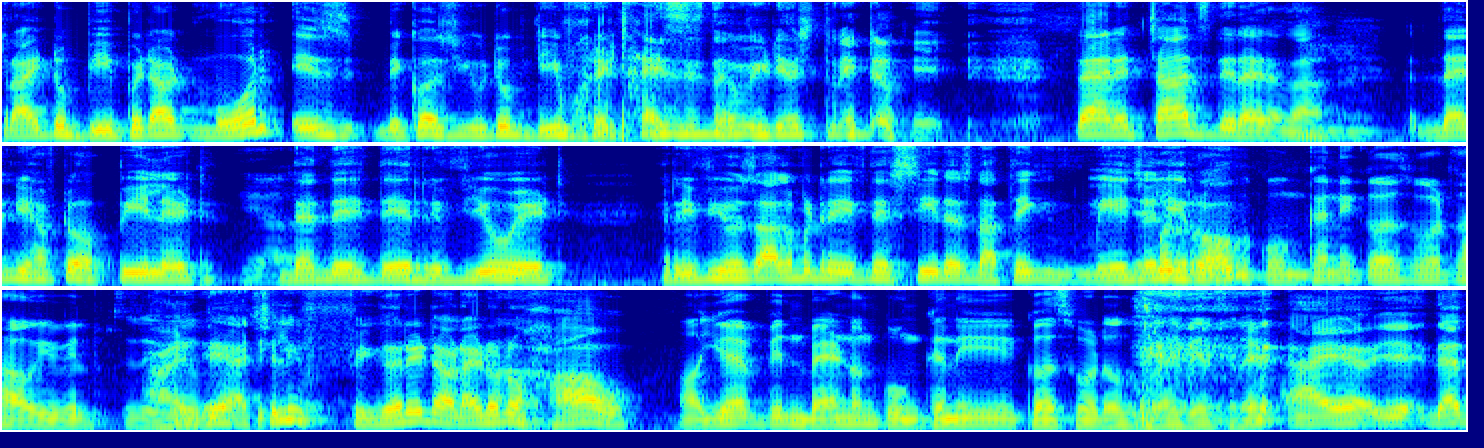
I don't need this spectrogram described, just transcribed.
tried to beep it out more is because YouTube demonetizes the video straight away. Then a chance did Then you have to appeal it. Yeah. Then they, they review it. Reviews ultimately if they see there's nothing majorly wrong, Konkani curse words, how you will review? I, they actually figure it out. I don't know how. Uh, you have been banned on Konkani curse word also, I guess, right? I uh, yeah, that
